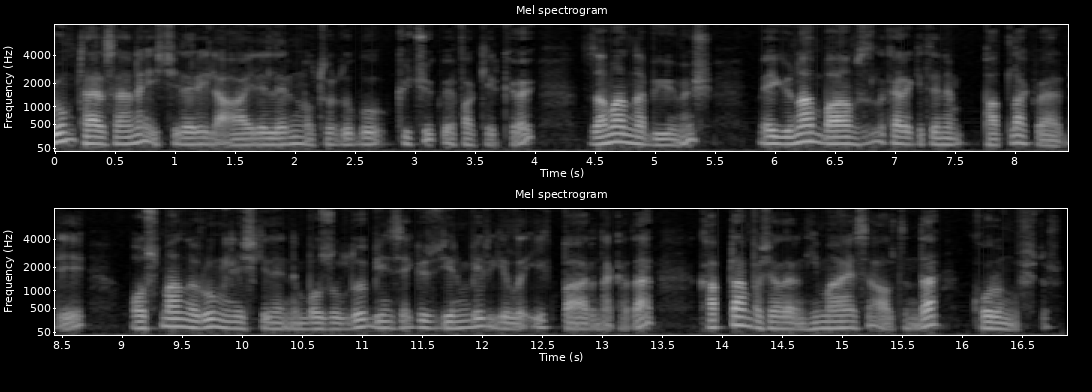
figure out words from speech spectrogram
Rum tersane işçileriyle ailelerinin oturduğu bu küçük ve fakir köy zamanla büyümüş ve Yunan bağımsızlık hareketinin patlak verdiği Osmanlı-Rum ilişkilerinin bozulduğu 1821 yılı ilkbaharına kadar kaptan paşaların himayesi altında korunmuştur.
